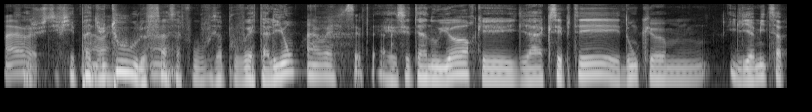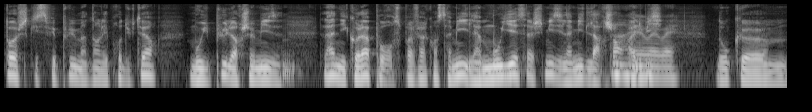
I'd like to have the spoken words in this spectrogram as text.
Ah ça ouais, ne justifiait pas Ah du ouais. tout. Le fin, Ouais. ça, pou- ça pouvait être à Lyon. ah ouais c'est fait. Et c'était à New York et il a accepté. Et donc, euh, il y a mis de sa poche, ce qui se fait plus maintenant. Les producteurs mouillent plus leur chemise. Mm. Là, Nicolas, pour se préfère quand il a mouillé sa chemise, il a mis de l'argent à lui. ouais, ouais. Donc, euh,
